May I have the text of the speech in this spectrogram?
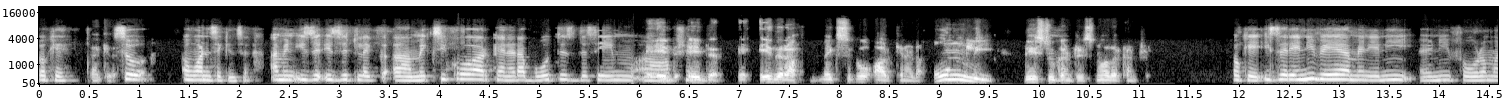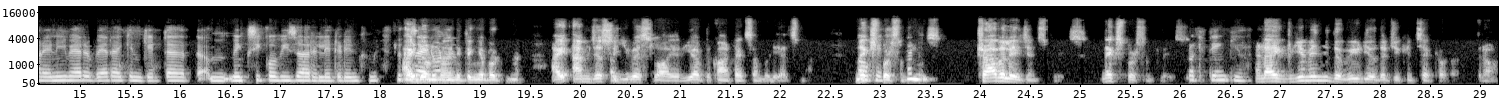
Okay. Thank you. So uh, one second, sir. I mean, is it is it like uh, Mexico or Canada? Both is the same uh, Eith- option. either either of Mexico or Canada. Only these two countries, no other country. Okay. Is there any way? I mean, any any forum or anywhere where I can get the um, Mexico visa related information? I Because don't, know anything about. I, I'm just a U.S. lawyer. You have to contact somebody else. ma'am. Next Okay. person, please. Travel agents, please. Next person, please. Okay. Thank you. And I've given you the video that you can check out around.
